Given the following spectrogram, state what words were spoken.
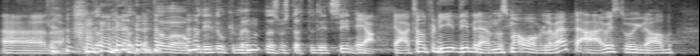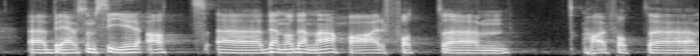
Eh, det. Ta, ta vare på de dokumentene som støtter ditt syn. Ja, ja ikke sant? Fordi de brevene som er overlevert, det er jo i stor grad uh, brev som sier at uh, denne og denne har fått, um, har fått eh,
